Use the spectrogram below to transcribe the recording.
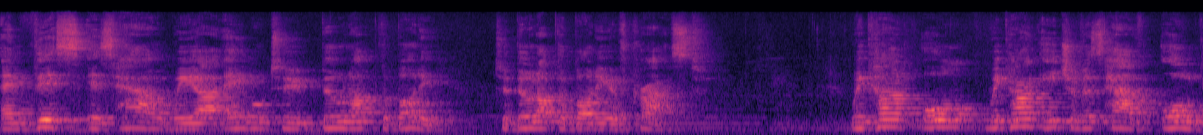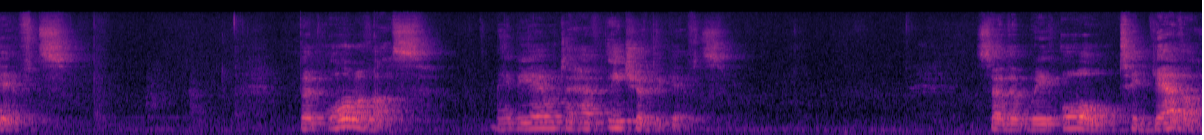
And this is how we are able to build up the body, to build up the body of Christ. We can't all we can't each of us have all gifts. But all of us may be able to have each of the gifts. So that we all together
